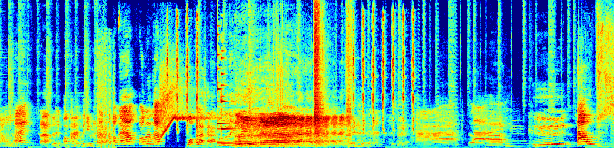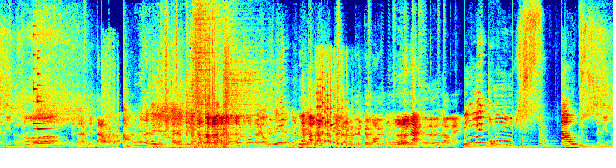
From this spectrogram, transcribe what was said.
สามคนสุดท้ายครับเดี๋ยวจะป้องกันไปดิวนะครับพร้อมแล้วป้องเริ่มครับบอกพระราชาเฮ้ยได้ได้ได้ได้ได้หาล้างคืนเตาเออเดี๋ยวพ ลังขึ้นเต่าไม่เคยเคยเห็นแต่จริงๆคุ้นๆเลยเหรอแล้วมันเป็นกระบอกปืนน่ะเออเต่าไงเตาเอ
